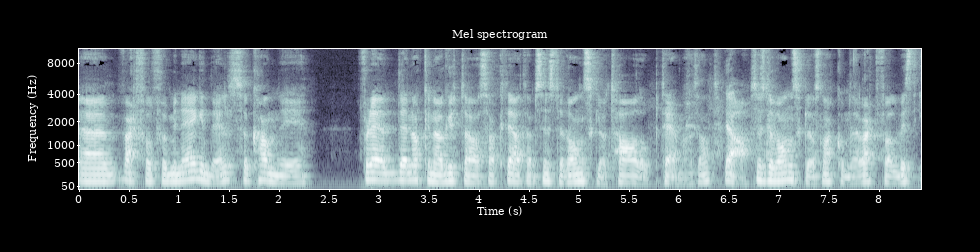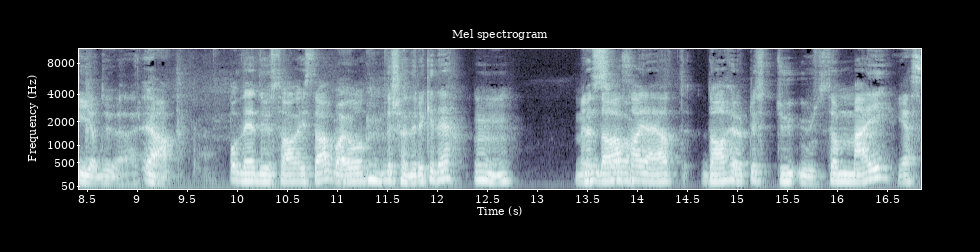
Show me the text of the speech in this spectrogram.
Eh, I hvert fall for min egen del så kan jeg For det, det noen av gutta har sagt, er at de syns det er vanskelig å ta det opp temaet. sant? Ja. Syns det er vanskelig å snakke om det, i hvert fall hvis jeg og du er der. Ja. Og det du sa i stad, var jo Du skjønner ikke det. Men, Men da så sa jeg at da hørtes du ut som meg Yes.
